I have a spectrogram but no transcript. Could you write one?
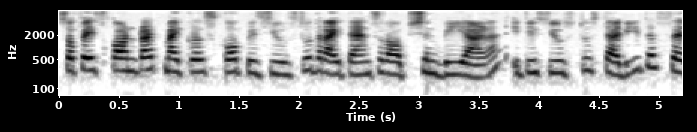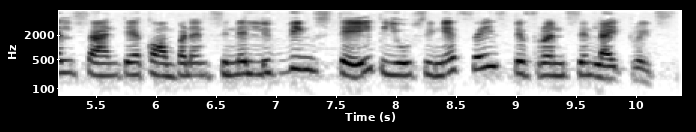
So phase contrast microscope is used to the right answer option B ആണ്. It is used to study the cells and their components in a living state using a phase difference in light rays.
